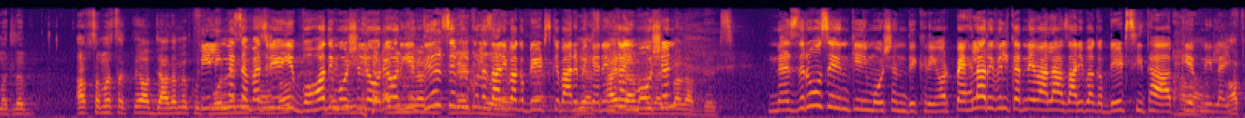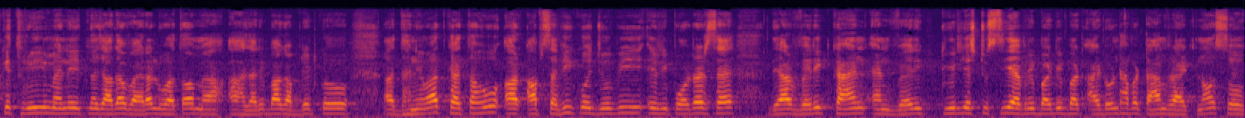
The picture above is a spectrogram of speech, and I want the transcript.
मतलब आप समझ सकते हो आप ज़्यादा में कुछ फीलिंग में समझ रही हूँ ये बहुत इमोशनल हो रहे हैं और ये दिल से बिल्कुल हजारीबाग अपडेट्स के बारे में कह रहे हैं इमोशन नज़रों से इनकी इमोशन दिख रही है और पहला रिवील करने वाला हजारीबाग अपडेट ही था आपकी हाँ, अपनी लाइफ आपके थ्रू ही मैंने इतना ज़्यादा वायरल हुआ था मैं हजारीबाग अपडेट को धन्यवाद कहता हूँ। और आप सभी को जो भी रिपोर्टर्स है they are very kind and very curious to see everybody but I don't have a time right now so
